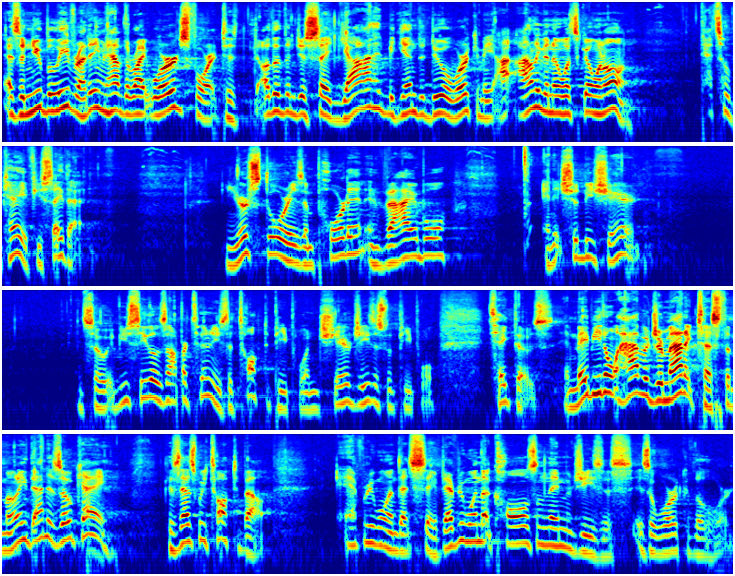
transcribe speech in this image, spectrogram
as a new believer, I didn't even have the right words for it to, other than just say, God had begun to do a work in me. I, I don't even know what's going on. That's okay if you say that. Your story is important and valuable, and it should be shared. And so, if you see those opportunities to talk to people and share Jesus with people, take those. And maybe you don't have a dramatic testimony, that is okay. Because as we talked about, everyone that's saved, everyone that calls on the name of Jesus is a work of the Lord.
